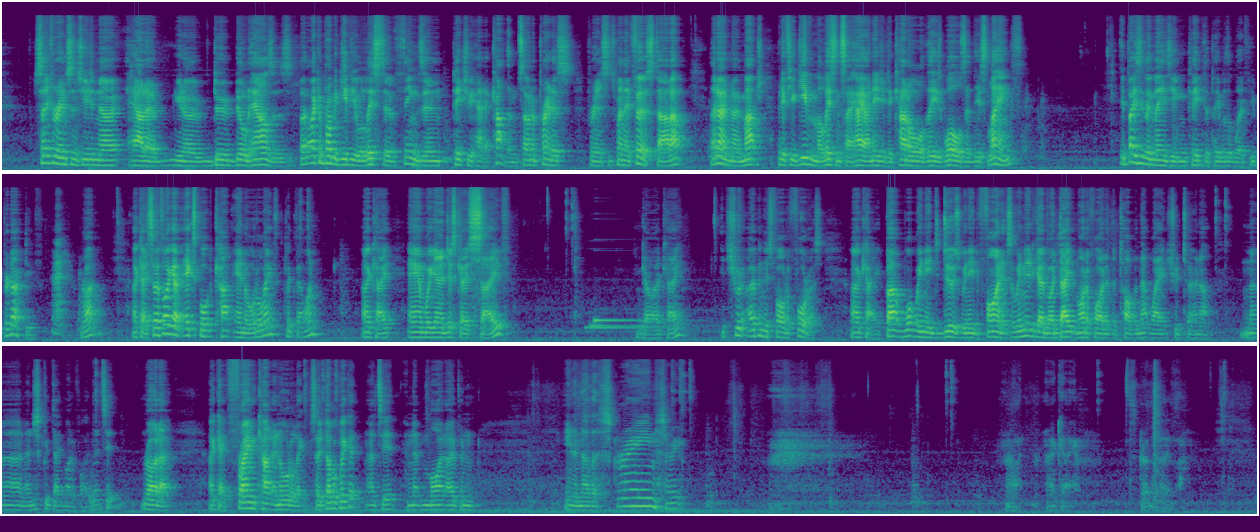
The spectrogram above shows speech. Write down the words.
say for instance you didn't know how to you know do build houses but i can probably give you a list of things and teach you how to cut them so an apprentice for instance when they first start up they don't know much but if you give them a list and say hey i need you to cut all of these walls at this length it basically means you can keep the people that work for you productive Right. right okay so if i go export cut and order length click that one okay and we're going to just go save and go okay it should open this folder for us. Okay, but what we need to do is we need to find it. So we need to go by date modified at the top and that way it should turn up. No, no, just click date modified. That's it. Righto. Okay, frame cut and order length. So double click it. That's it. And that might open in another screen. Sorry. Right, okay. Let's grab that over.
